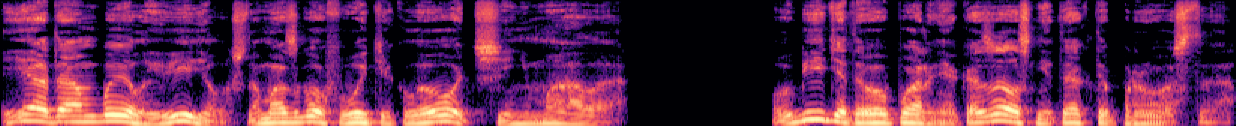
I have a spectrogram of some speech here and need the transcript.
Я там был и видел, что мозгов вытекло очень мало. Убить этого парня оказалось не так-то просто.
